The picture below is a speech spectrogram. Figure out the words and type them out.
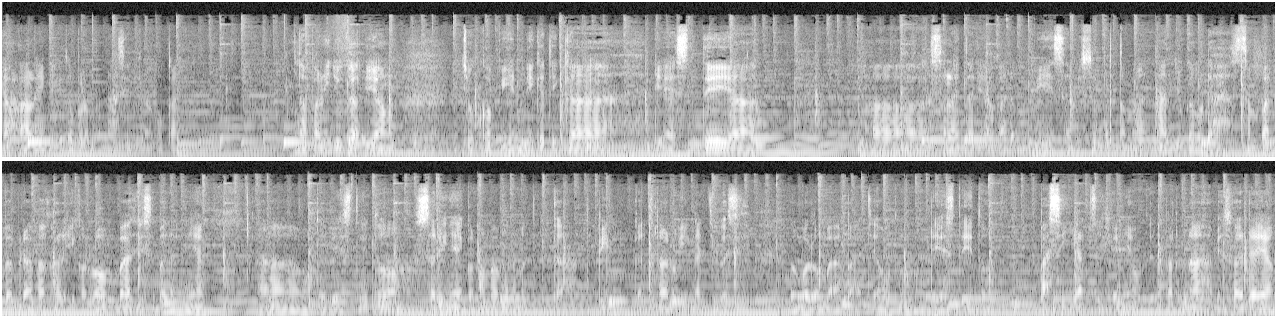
hal-hal yang gitu belum pernah sih dilakukan. Nah paling juga yang cukup ini ketika di SD ya uh, selain tadi akademis habis itu pertemanan juga udah sempat beberapa kali ikut lomba sih sebenarnya. Uh, waktu di SD itu seringnya ikut lomba matematika tapi nggak terlalu ingat juga sih lomba-lomba apa aja waktu di SD itu. Pasiat sih kayaknya waktu itu pernah habis ada yang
